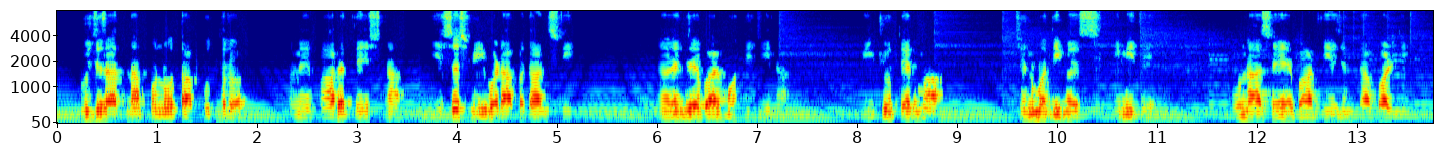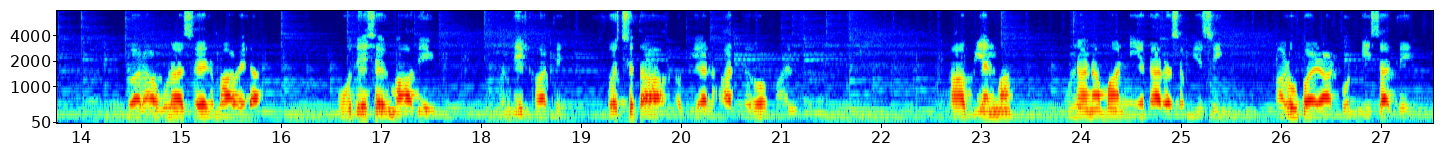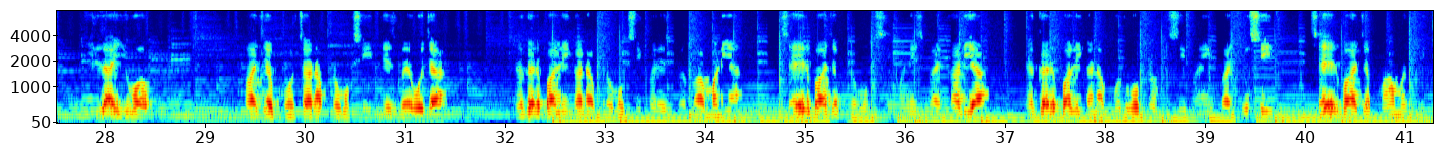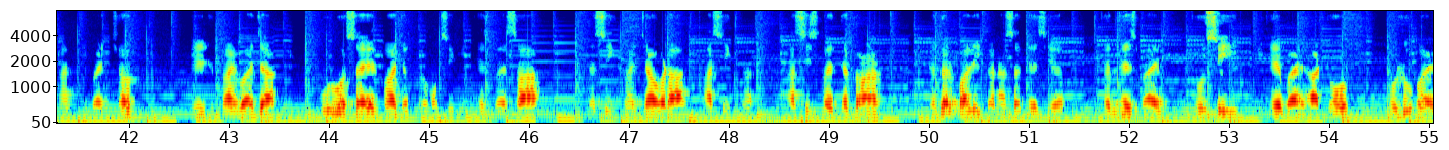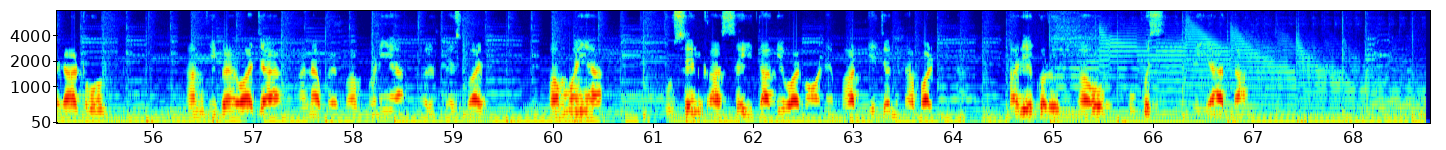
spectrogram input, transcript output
ગુજરાતના પનોતા પુત્ર અને ભારત દેશના યશસ્વી વડાપ્રધાન શ્રી નરેન્દ્રભાઈ મોદીજીના પંચોતેરમાં જન્મદિવસ નિમિત્તે ઉના શહેર ભારતીય જનતા પાર્ટી દ્વારા ઉના શહેરમાં આવેલા મોદેશ્વર મહાદેવ મંદિર ખાતે સ્વચ્છતા અભિયાન હાથ ધરવામાં આવ્યું હતું. આ અભિયાનમાં ઉનાના માનનીય ધારાસભ્ય શ્રી કાળુભાઈ રાઠોડની સાથે જિલ્લા યુવા ભાજપ મોરચાના પ્રમુખ શ્રી હિતેશભાઈ ઓઝા નગરપાલિકાના પ્રમુખ શ્રી પરેશભાઈ બામણિયા શહેર ભાજપ પ્રમુખ શ્રી મનીષભાઈ કારિયા નગરપાલિકાના પૂર્વ પ્રમુખ શ્રી મહિમભાઈ જોશી શહેર ભાજપ મહામંત્રી કાંતિભાઈ ચક કિરીટભાઈ વાજા પૂર્વ શહેર ભાજપ પ્રમુખ શ્રી મિતેશભાઈ શાહ રસિકભાઈ ચાવડા આશિકભાઈ આશીષભાઈ ધકાણ નગરપાલિકાના સદસ્ય ચંદ્રેશભાઈ જોશી વિજયભાઈ રાઠોડ ભોલુભાઈ રાઠોડ રામજીભાઈ વાજા ખાનાભાઈ બામણિયા અલ્પેશભાઈ બામણિયા, હુસેન ખાન સહિત આગેવાનો અને ભારતીય જનતા પાર્ટીના કાર્યકર્તાઓ ઉપસ્થિત રહ્યા હતા.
